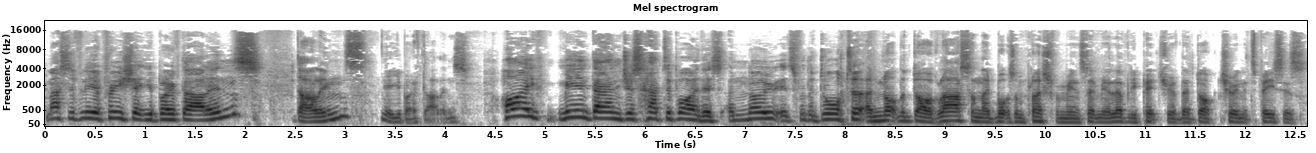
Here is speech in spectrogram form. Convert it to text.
Massively appreciate you both, darlings. Darlings? Yeah, you both darlings. Hi, me and Dan just had to buy this. And no, it's for the daughter and not the dog. Last time they bought some plush for me and sent me a lovely picture of their dog chewing it to pieces.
